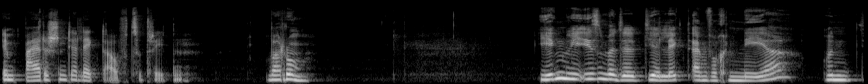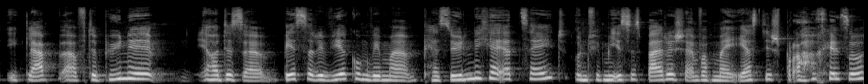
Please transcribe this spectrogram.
im bayerischen Dialekt aufzutreten. Warum? Irgendwie ist mir der Dialekt einfach näher und ich glaube, auf der Bühne hat es eine bessere Wirkung, wenn man persönlicher erzählt. Und für mich ist das Bayerische einfach meine erste Sprache so.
